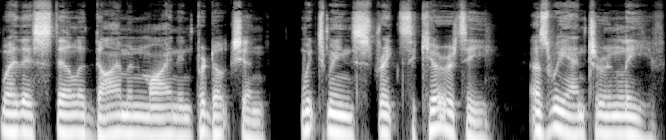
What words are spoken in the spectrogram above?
where there's still a diamond mine in production, which means strict security as we enter and leave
